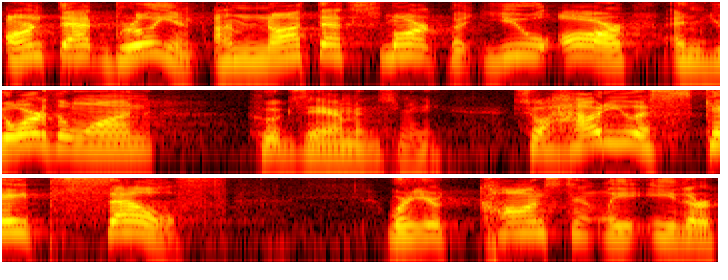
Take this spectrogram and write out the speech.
aren't that brilliant. I'm not that smart, but you are, and you're the one who examines me. So, how do you escape self? where you're constantly either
